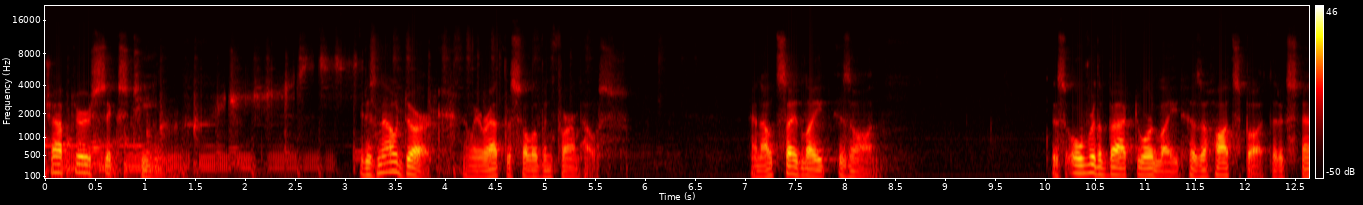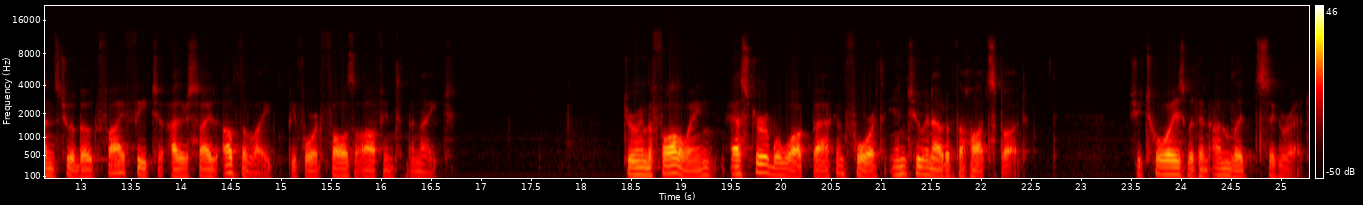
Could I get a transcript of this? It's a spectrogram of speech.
Chapter 16 It is now dark, and we are at the Sullivan farmhouse. An outside light is on. This over the back door light has a hot spot that extends to about five feet to either side of the light before it falls off into the night. During the following, Esther will walk back and forth into and out of the hot spot. She toys with an unlit cigarette.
